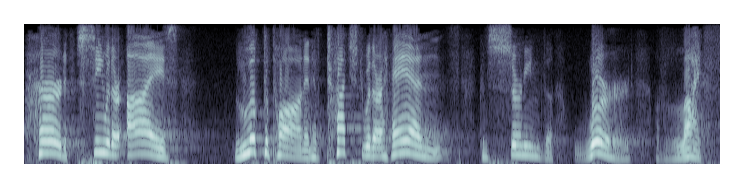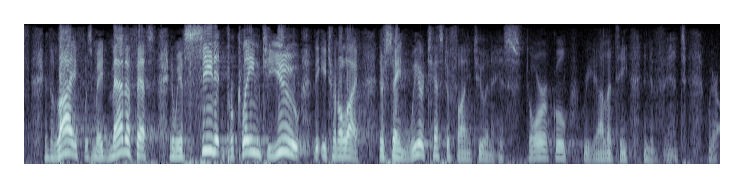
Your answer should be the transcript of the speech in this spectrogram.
heard, seen with our eyes, looked upon, and have touched with our hands concerning the word of life. And the life was made manifest, and we have seen it and proclaimed to you the eternal life. They're saying we are testifying to an historical reality, an event. We're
